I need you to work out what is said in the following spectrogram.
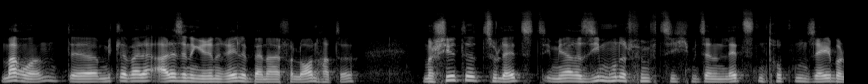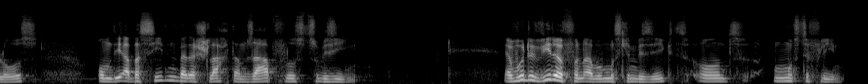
Marwan, der mittlerweile alle seine Generäle beinahe verloren hatte, marschierte zuletzt im Jahre 750 mit seinen letzten Truppen selber los, um die Abbasiden bei der Schlacht am Saabfluss zu besiegen. Er wurde wieder von Abu Muslim besiegt und musste fliehen.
